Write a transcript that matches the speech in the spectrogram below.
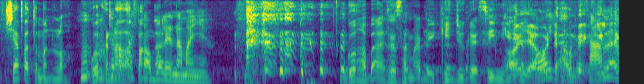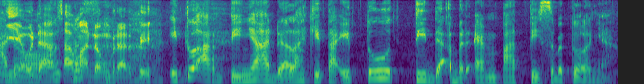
siapa temen lo Hmm, gue kenal apa enggak boleh namanya. gue ngebahasnya sama Becky juga sih Nyet. Oh ya Oh, udah, ya udah Becky sama lagi ya udah sama Terus? dong berarti. Itu artinya adalah kita itu tidak berempati sebetulnya.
